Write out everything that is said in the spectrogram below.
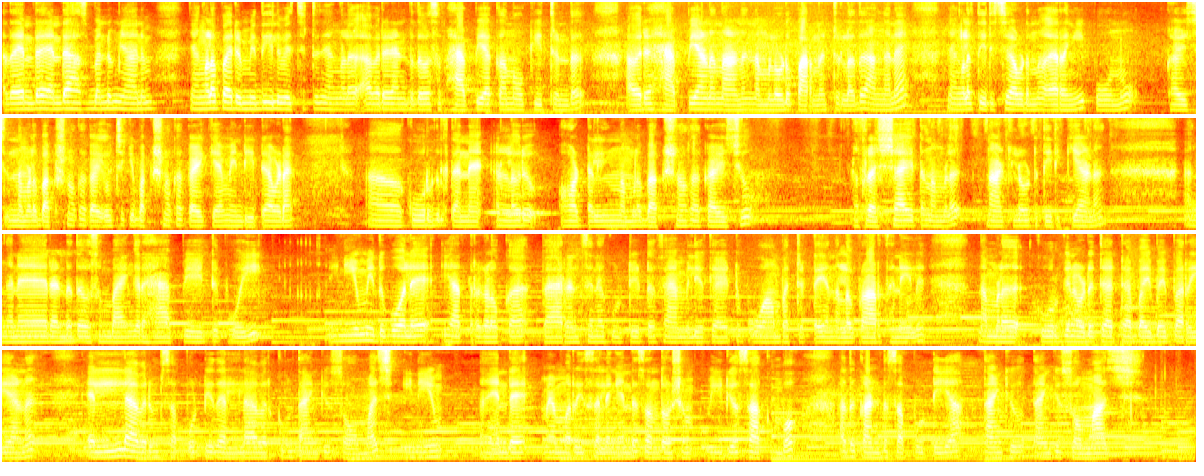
അതായത് എന്റെ ഹസ്ബൻഡും ഞാനും ഞങ്ങളെ പരിമിതിയിൽ വെച്ചിട്ട് ഞങ്ങൾ അവരെ രണ്ട് ദിവസം ഹാപ്പിയാക്കാൻ നോക്കിയിട്ടുണ്ട്. അവർ ഹാപ്പിയാണെന്നാണ് നമ്മളോട് പറഞ്ഞിട്ടുള്ളത്. അങ്ങനെ ഞങ്ങൾ തിരിച്ച് അവിടെ നിന്ന് ഇറങ്ങി പോന്നു. കഴിച്ച് നമ്മൾ ഭക്ഷണമൊക്കെ ഉച്ചയ്ക്ക് ഭക്ഷണമൊക്കെ കഴിക്കാൻ വേണ്ടിയിട്ട് അവിടെ കൂർഗിൽ തന്നെ ഉള്ളൊരു ഹോട്ടലിൽ നിന്ന് നമ്മൾ ഭക്ഷണമൊക്കെ കഴിച്ചു. ഫ്രഷായിട്ട് നമ്മൾ നാട്ടിലോട്ട് തിരിക്കുകയാണ്. അങ്ങനെ രണ്ട് ദിവസം ഭയങ്കര ഹാപ്പി ആയിട്ട് പോയി. ഇനിയും ഇതുപോലെ യാത്രകളൊക്കെ പാരൻസിനെ കൂട്ടിയിട്ട് ഫാമിലിയൊക്കെ ആയിട്ട് പോകാൻ പറ്റട്ടെ എന്നുള്ള പ്രാർത്ഥനയിൽ നമ്മൾ കൂർഗിനോട് ടാറ്റ ബൈ ബൈ പറയുകയാണ്. എല്ലാവരും സപ്പോർട്ട് ചെയ്ത എല്ലാവർക്കും താങ്ക് സോ മച്ച്. ഇനിയും എന്റെ മെമ്മറീസ് അല്ലെങ്കിൽ എന്റെ സന്തോഷം വീഡിയോസ് ആക്കുമ്പോൾ അത് കണ്ട് സപ്പോർട്ട് ചെയ്യുക. Thank you thank you so much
